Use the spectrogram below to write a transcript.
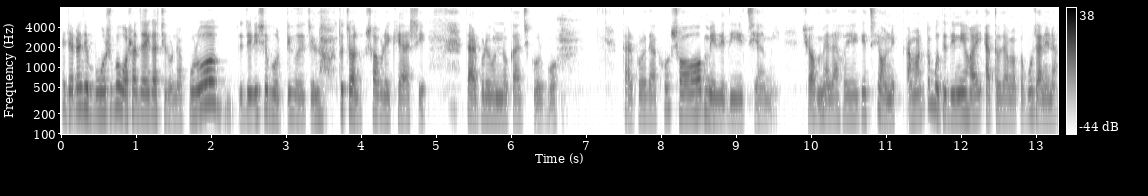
জায়গাটা যে বসবো বসার জায়গা ছিল না, পুরো জিনিসে ভর্তি হয়েছিল। তো চলো সব রেখে আসি। তারপরে অন্য কাজ করব। তারপরে দেখো সব মেলে দিয়েছি আমি। সব মেলা হয়ে গেছে। অনেক, আমার তো প্রতিদিনই হয় এত জামা কাপড় জানি না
